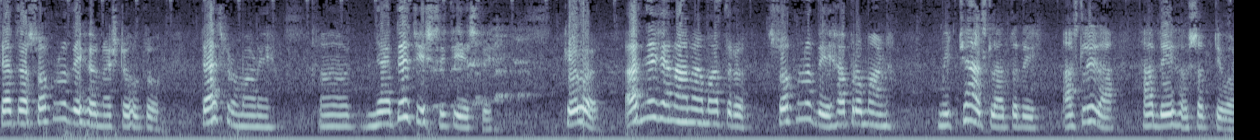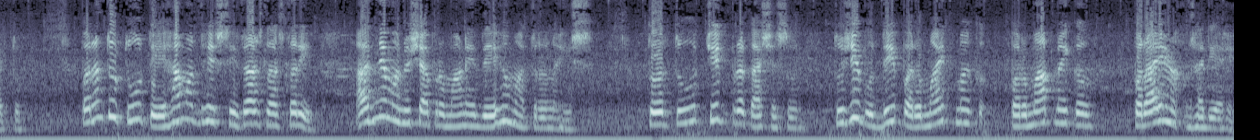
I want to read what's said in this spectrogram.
त्याचा स्वप्न देह नष्ट होतो. त्याचप्रमाणे ज्ञात्याची स्थिती असते. केवळ अज्ञजनांना मात्र स्वप्न देहाप्रमाण मिथ्या असला तरी असलेला हा देह सत्य वाटतो. परंतु तू देहामध्ये स्थित असलास तरी अज्ञ मनुष्याप्रमाणे देह मात्र नाहीस. तर तू चित प्रकाश असून तुझी बुद्धी परमात्मक परमात्मिक परायण झाली आहे.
